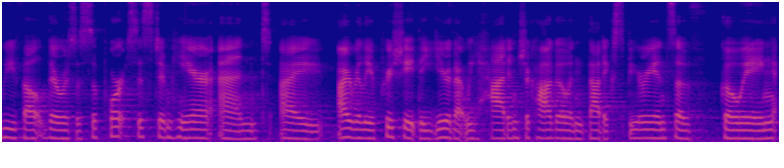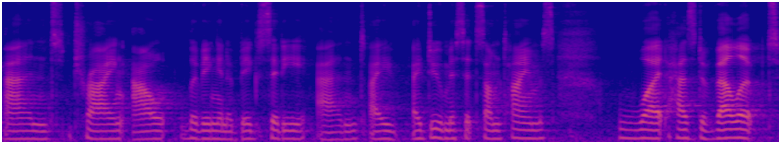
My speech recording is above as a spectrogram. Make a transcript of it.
we felt there was a support system here. And I, I really appreciate the year that we had in Chicago and that experience of going and trying out living in a big city. And I, I do miss it sometimes. What has developed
